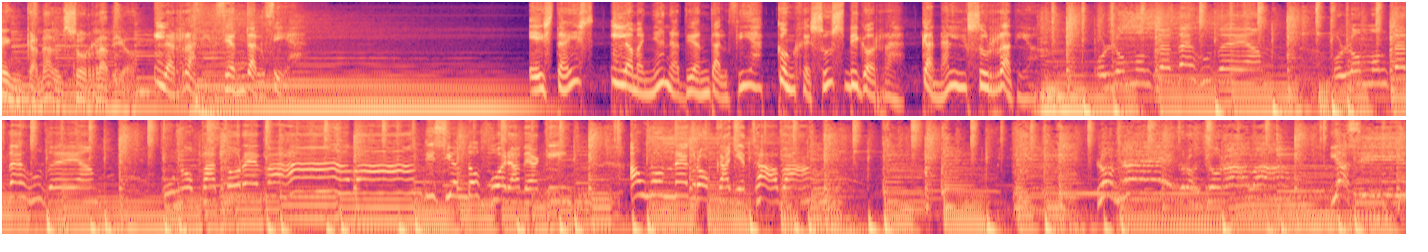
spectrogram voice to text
en Canal Sur Radio. La radio de Andalucía. Esta es La mañana de Andalucía con Jesús Vigorra, Canal Sur Radio. Por los montes de Judea, por los montes de Judea, unos pastores bajaban diciendo fuera de aquí, a unos negros que estaban. Los negros lloraban y así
